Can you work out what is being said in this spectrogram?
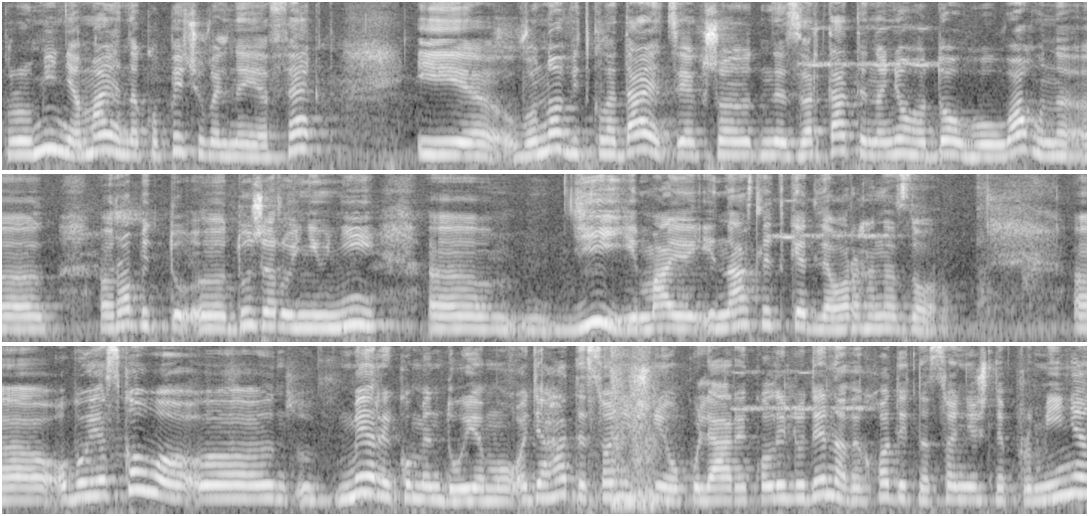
проміння має накопичувальний ефект. І воно відкладається, якщо не звертати на нього довго увагу, е, робить е, дуже руйнівні е, дії, має і наслідки для органа зору. Обов'язково ми рекомендуємо одягати сонячні окуляри, коли людина виходить на сонячне проміння.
